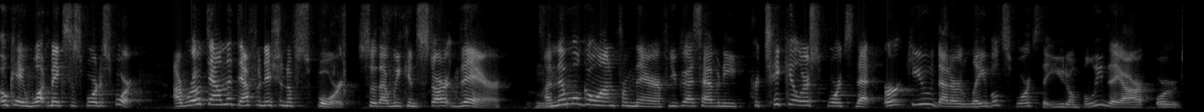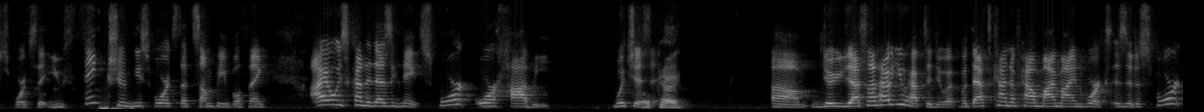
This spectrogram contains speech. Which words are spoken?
Okay, what makes a sport a sport? I wrote down the definition of sport so that we can start there. And then we'll go on from there. If you guys have any particular sports that irk you, that are labeled sports that you don't believe they are, or sports that you think should be sports that some people think, I always kind of designate sport or hobby. Which is okay. it? Um, that's not how you have to do it, but that's kind of how my mind works. Is it a sport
